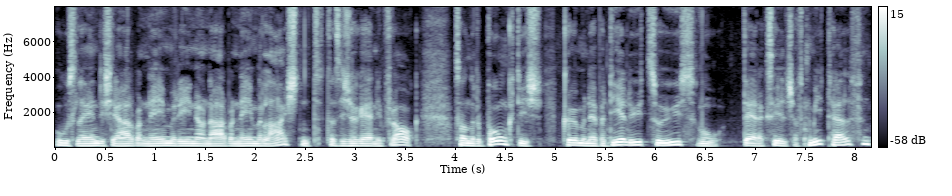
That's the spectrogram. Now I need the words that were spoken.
ausländische Arbeitnehmerinnen und Arbeitnehmer leisten. Das ist ja gerne die Frage. Sondern der Punkt ist, kommen eben die Leute zu uns, die dieser Gesellschaft mithelfen,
